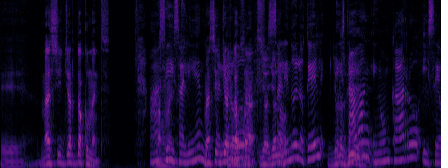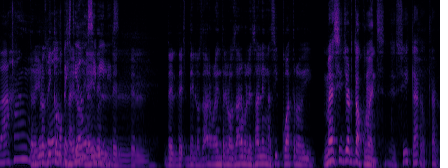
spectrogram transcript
eh, Messenger Documents. Ah, sí, saliendo. Saliendo, saliendo del hotel, estaban en un carro y se bajan. Pero yo los vi como que salieron de ahí del, de los árboles, entre los árboles salen así cuatro y. Messenger Documents. Eh, sí, claro, claro.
